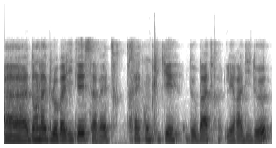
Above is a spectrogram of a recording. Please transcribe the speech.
Euh, dans la globalité, ça va être très compliqué de battre les Radi 2.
